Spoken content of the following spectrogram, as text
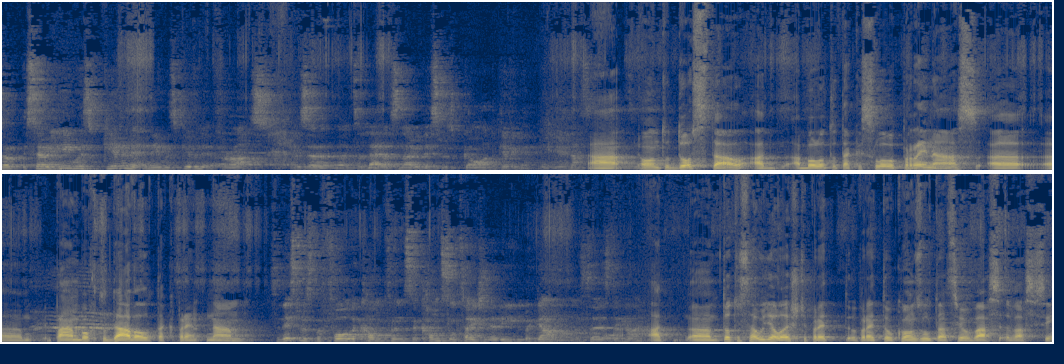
So, so he was given it, and he was given it for us as a, uh, to let us know this was God giving it. A on to dostal a, a bolo to také slovo pre nás. A, a, pán Boh to dával tak pre nám. So this was before the conference, the consultation had even begun on the Thursday night. A um, toto sa udialo ešte pred, pred tou konzultáciou v As- v Asisi.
